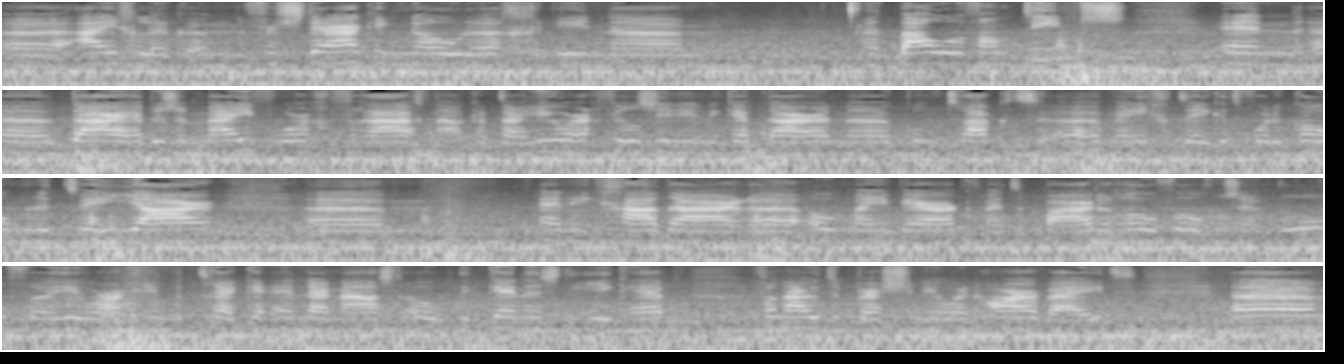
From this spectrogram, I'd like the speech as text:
uh, eigenlijk een versterking nodig in um, het bouwen van teams. En uh, daar hebben ze mij voor gevraagd. Nou, ik heb daar heel erg veel zin in. Ik heb daar een contract mee getekend voor de komende twee jaar. Um, en ik ga daar uh, ook mijn werk met de paarden, roofvogels en wolven heel erg in betrekken. En daarnaast ook de kennis die ik heb vanuit de personeel en arbeid. Um,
